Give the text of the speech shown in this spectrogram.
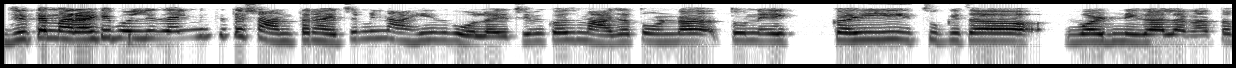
जिथे मराठी बोलली जाईल मी तिथे शांत राहायचे. मी नाहीच बोलायचे बिकॉज माझ्या तोंडातून एकही चुकीचा वर्ड निघाला ना तर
